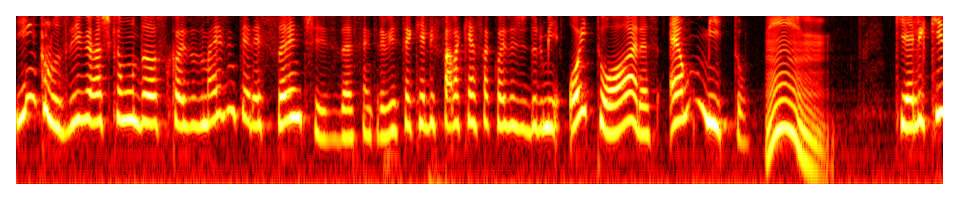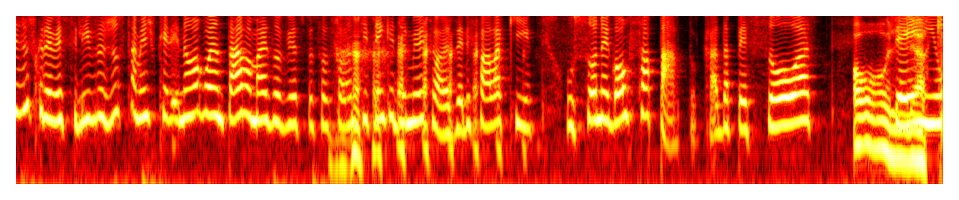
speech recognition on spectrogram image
Inclusive, eu acho que uma das coisas mais interessantes dessa entrevista é que ele fala que essa coisa de dormir oito horas é um mito. Hum. Que ele quis escrever esse livro justamente porque ele não aguentava mais ouvir as pessoas falando que tem que dormir oito horas. Ele fala que o sono é igual um sapato. Cada pessoa Olha, Tem um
